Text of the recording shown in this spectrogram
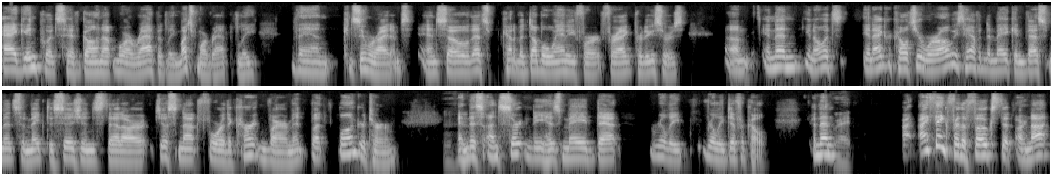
ag inputs have gone up more rapidly, much more rapidly than consumer items, and so that's kind of a double whammy for for ag producers. Um, and then, you know, it's in agriculture, we're always having to make investments and make decisions that are just not for the current environment, but longer term. Mhm. And this uncertainty has made that really, really difficult. And then right. I, think for the folks that are not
